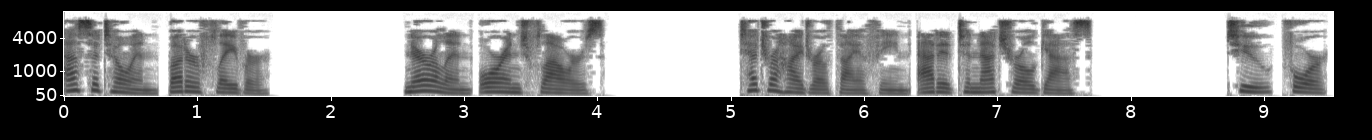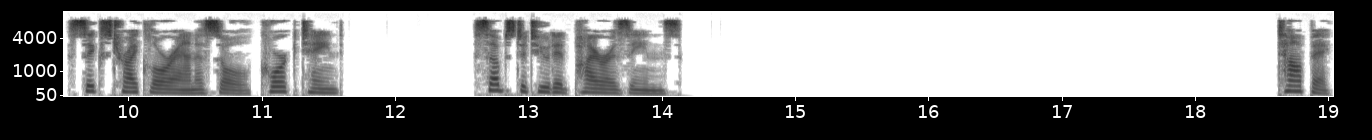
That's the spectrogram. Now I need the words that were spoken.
Acetoin butter flavor. Nerolin orange flowers. Tetrahydrothiophene added to natural gas. 2, 4, 6 trichloroanisole cork taint. Substituted pyrazines Topic:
